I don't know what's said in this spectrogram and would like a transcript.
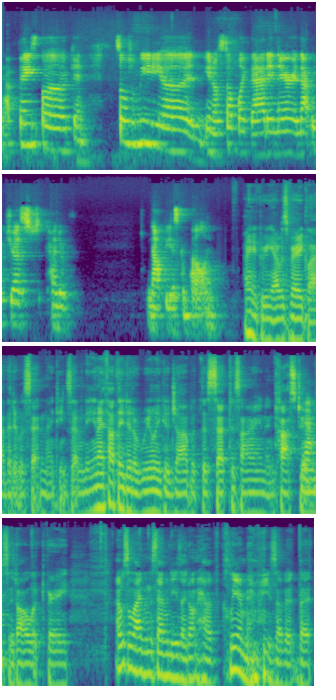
have Facebook and social media and you know stuff like that in there and that would just kind of not be as compelling i agree i was very glad that it was set in 1970 and i thought they did a really good job with the set design and costumes yeah. it all looked very i was alive in the 70s i don't have clear memories of it but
